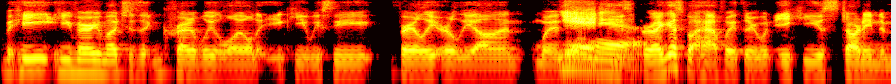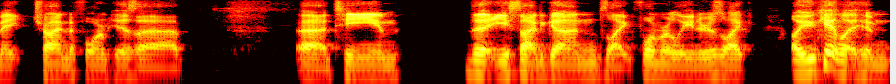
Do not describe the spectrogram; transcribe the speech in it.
but he he very much is incredibly loyal to Ikki. We see fairly early on when Yeah. or I guess about halfway through when Ikki is starting to make trying to form his uh uh team, the East Side Guns, like former leaders, like, oh, you can't let him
